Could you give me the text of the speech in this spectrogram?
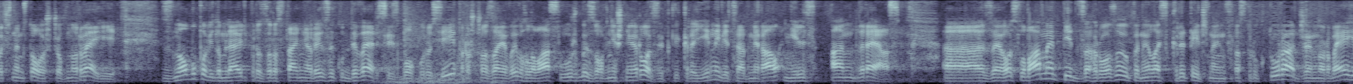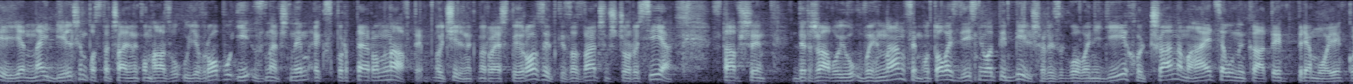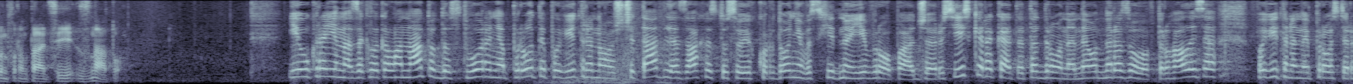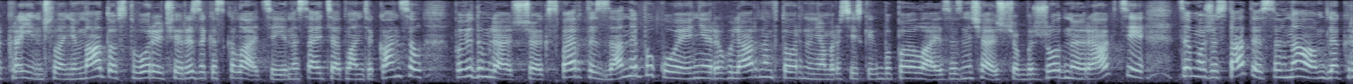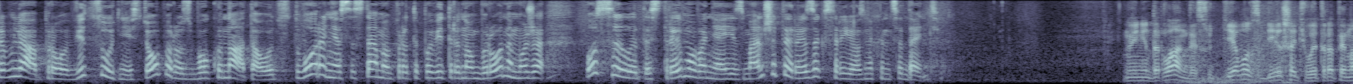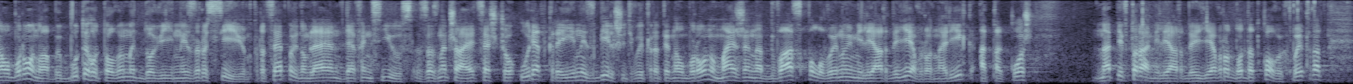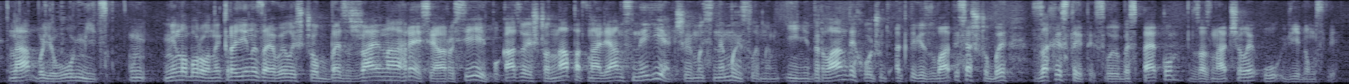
Почнемо з того, що в Норвегії знову повідомляють про зростання ризику диверсій з боку Росії, про що заявив глава служби зовнішньої розвідки країни віце-адмірал Нільс Андреас. Е, За його словами, під загрозою опинилась критична інфраструктура, адже Норвегія є найбільшим постачальником газу у Європу і значним експортером нафти. Очільник норвезької розвідки зазначив, що Росія, ставши державою вигнанцем, готова здійснювати більш ризиковані дії, хоча намагається уникати прямої конфронтації з НАТО. І Україна закликала НАТО до створення протиповітряного щита для захисту своїх кордонів і східної Європи, адже російські ракети та дрони неодноразово вторгалися в повітряний простір країн-членів НАТО, створюючи ризик ескалації. На сайті Atlantic Council повідомляють, що експерти занепокоєні регулярним вторгненням російських БПЛА і зазначають, що без жодної реакції це може стати сигналом для Кремля про відсутність опору з боку НАТО. От створення системи протиповітряної оборони може посилити стримування і зменшити ризик серйозних інцидентів. Ну і Нідерланди суттєво збільшать витрати на оборону, аби бути готовими до війни з Росією. Про це повідомляє Defense News. Зазначається, що уряд країни збільшить витрати на оборону майже на 2,5 мільярди євро на рік, а також на півтора мільярди євро додаткових витрат на бойову міць. Міноборони країни заявили, що безжальна агресія Росії показує, що напад на альянс не є чимось немислимим, і Нідерланди хочуть активізуватися, щоби захистити свою безпеку, зазначили у відомстві.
